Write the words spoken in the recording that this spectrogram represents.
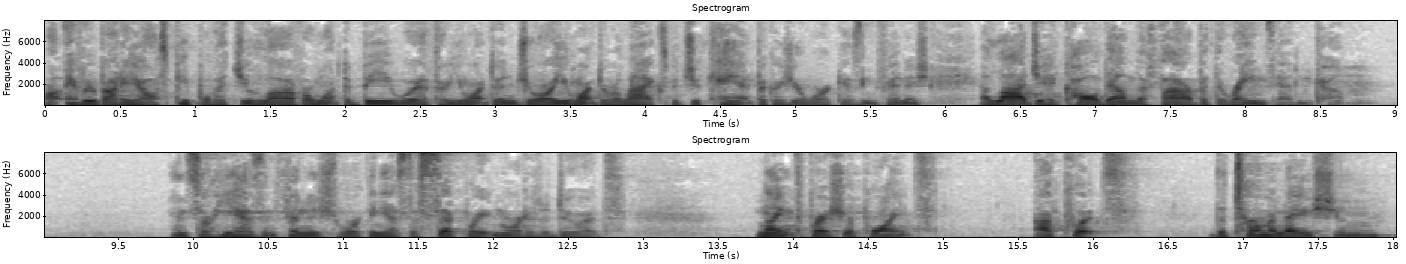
While everybody else, people that you love or want to be with or you want to enjoy, you want to relax, but you can't because your work isn't finished. Elijah had called down the fire, but the rains hadn't come. And so he hasn't finished work and he has to separate in order to do it. Ninth pressure point, I put determination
